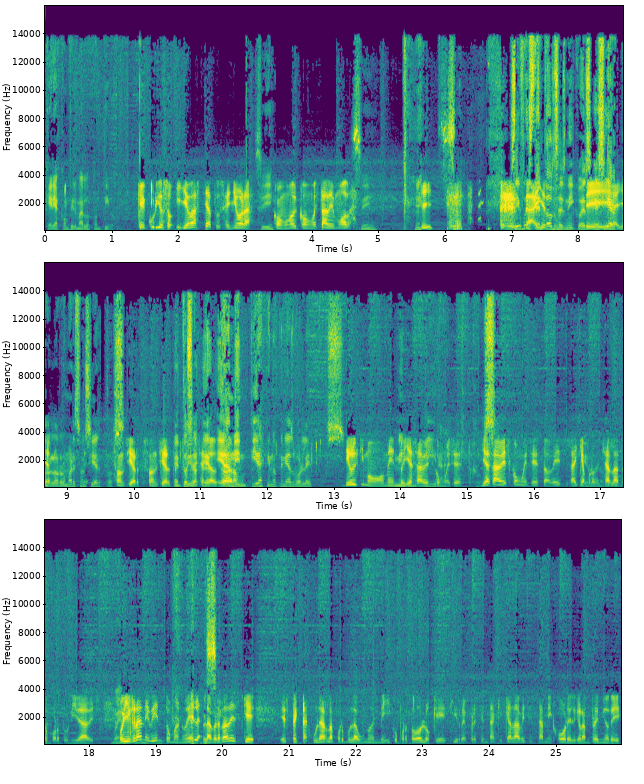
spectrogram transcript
quería confirmarlo contigo. Qué curioso, y llevaste a tu señora, sí. como, como está de moda. Sí. ¿Sí? Sí fuiste entonces, Nico, es, sí, es cierto, los rumores son ciertos. Son ciertos, son ciertos. Entonces, era, era mentira que no tenías boletos. De último momento, ya sabes cómo es esto. Ya sabes cómo es esto, a veces hay que aprovechar las oportunidades. Bueno. Oye, gran evento, Manuel. La sí. verdad es que espectacular la Fórmula 1 en México por todo lo que es y representa que cada vez está mejor el Gran Premio de,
